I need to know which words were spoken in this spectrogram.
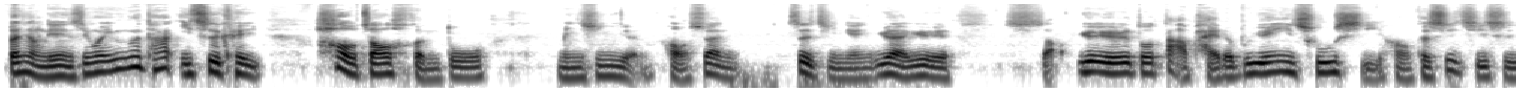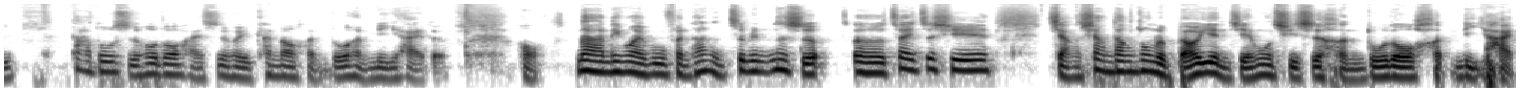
颁奖典礼，是因为因为它一次可以号召很多明星人，好算。这几年越来越少，越来越多大牌的不愿意出席哈。可是其实大多时候都还是会看到很多很厉害的。哦，那另外一部分，他的这边那时候呃，在这些奖项当中的表演节目，其实很多都很厉害。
